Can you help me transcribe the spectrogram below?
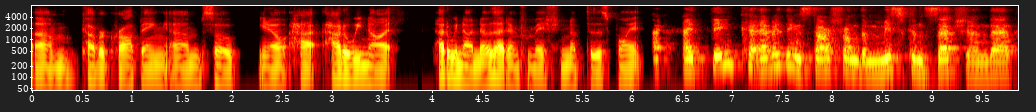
um, cover cropping. Um, so you know, how how do we not how do we not know that information up to this point? I, I think everything starts from the misconception that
